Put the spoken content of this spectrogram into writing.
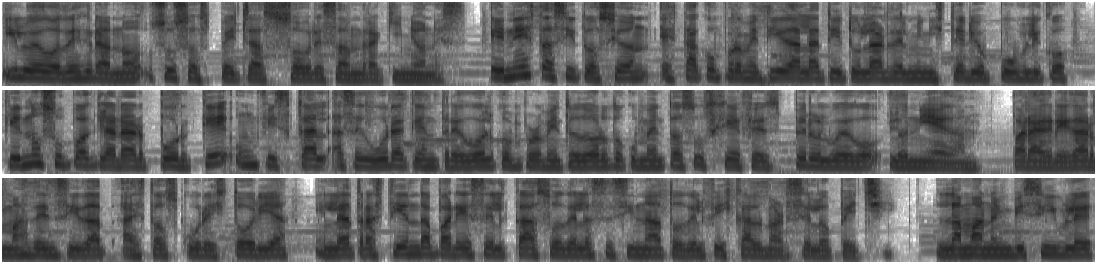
y luego desgranó sus sospechas sobre Sandra Quiñones. En esta situación está comprometida la titular del Ministerio Público que no supo aclarar por qué un fiscal asegura que entregó el comprometedor documento a sus jefes, pero luego lo niegan. Para agregar más densidad a esta oscura historia, en la trastienda aparece el caso del asesinato del fiscal Marcelo Pecci. La mano invisible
